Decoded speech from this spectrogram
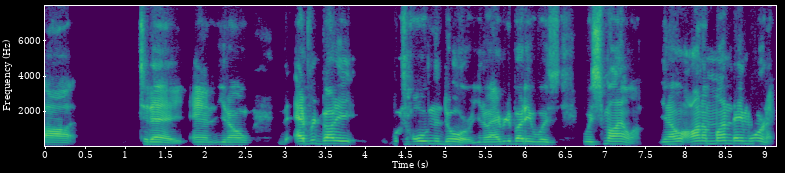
uh today and you know everybody was holding the door. You know, everybody was was smiling. You know, on a Monday morning.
